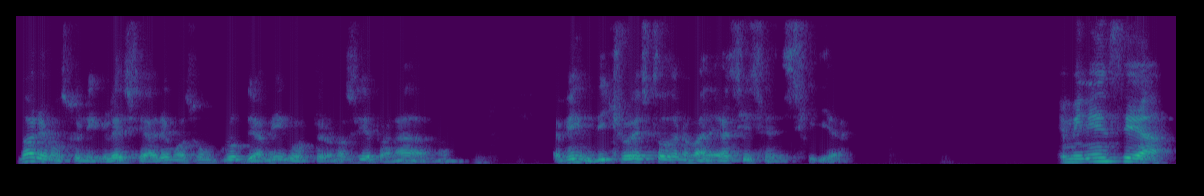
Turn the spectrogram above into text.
no haremos una iglesia, haremos un club de amigos, pero no sirve para nada, ¿no? En fin, dicho esto de una manera así sencilla. Eminencia,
